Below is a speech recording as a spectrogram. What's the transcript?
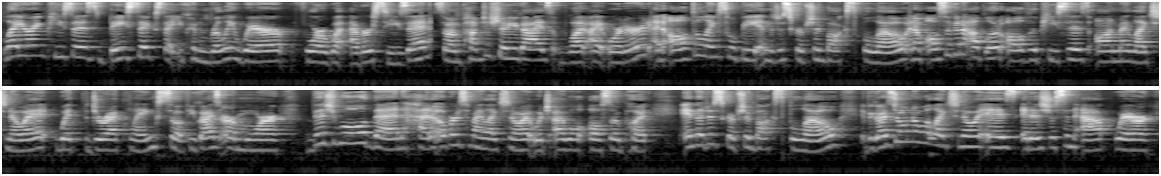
layering pieces basics that you can really wear for whatever season. So i'm pumped to show you guys what i ordered and all of the links will be in the description box below. And i'm also going to upload all of the pieces on my like to know it with the direct links. So if you guys are more visual then head over to my like to know it which i will also put in the description box below. If you guys don't know what like to know it is it is just an app where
